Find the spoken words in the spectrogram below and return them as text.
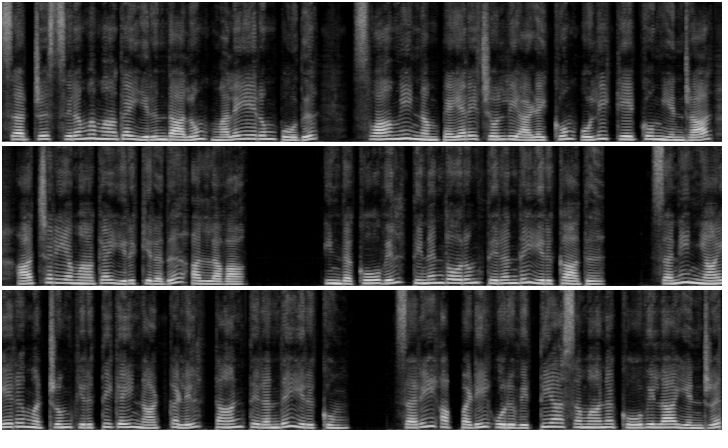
சற்று சிரமமாக இருந்தாலும் மலையேறும் போது சுவாமி நம் பெயரைச் சொல்லி அழைக்கும் ஒலி கேட்கும் என்றால் ஆச்சரியமாக இருக்கிறது அல்லவா? இந்த கோவில் தினந்தோறும் திறந்து இருக்காது. சனி ஞாயிறு மற்றும் கிருத்திகை நாட்களில் தான் திறந்து இருக்கும். சரி அப்படி ஒரு வித்தியாசமான கோவிலா என்று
